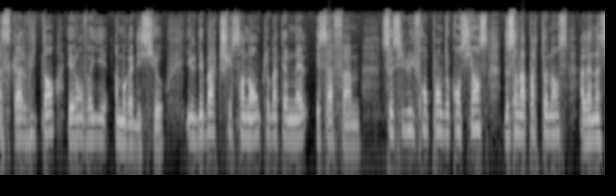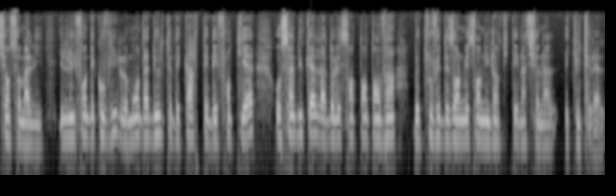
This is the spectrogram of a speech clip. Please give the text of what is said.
Ascar, huit ans, est renvoyé à Mogadiscio. Il débarque chez son oncle maternel et sa femme. Ceux-ci lui font prendre conscience de son appartenance à la nation somalie. Ils lui font découvrir le monde adulte des cartes et des frontières au sein duquel l'adolescent tente en vain de trouver désormais son identité nationale et culturelle.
